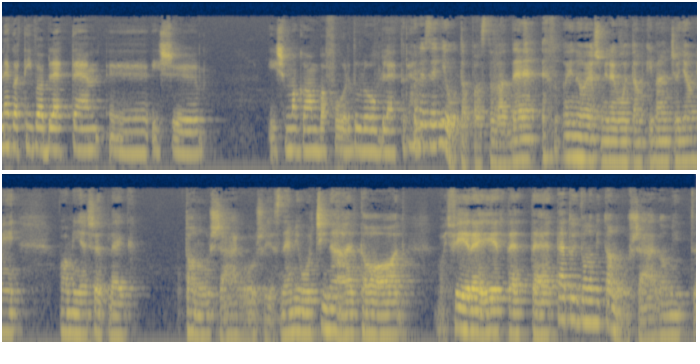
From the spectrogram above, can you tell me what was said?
negatívabb lettem, és és magamba fordulóbb lettem. Akkor ez egy jó tapasztalat, de én olyasmire voltam kíváncsi, hogy ami, ami esetleg tanulságos, hogy ezt nem jól csináltad, vagy félreértetted, tehát hogy valami tanulság, amit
